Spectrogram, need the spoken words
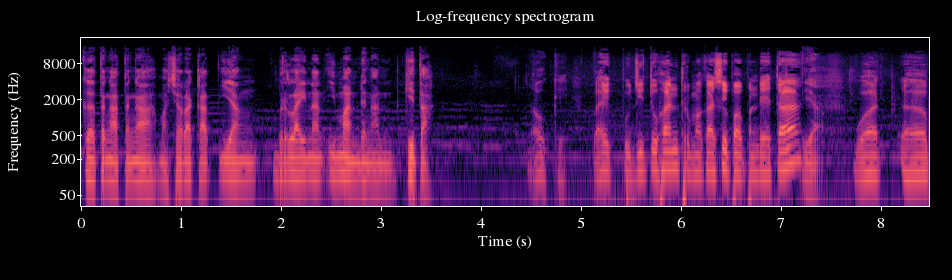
ke tengah-tengah masyarakat yang berlainan iman dengan kita. Oke. Baik, puji Tuhan. Terima kasih Pak Pendeta. Ya, buat eh,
